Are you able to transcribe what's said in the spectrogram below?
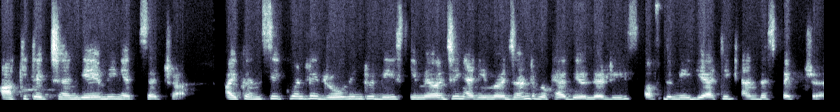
architecture and gaming, etc. I consequently drove into these emerging and emergent vocabularies of the mediatic and the spectral.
